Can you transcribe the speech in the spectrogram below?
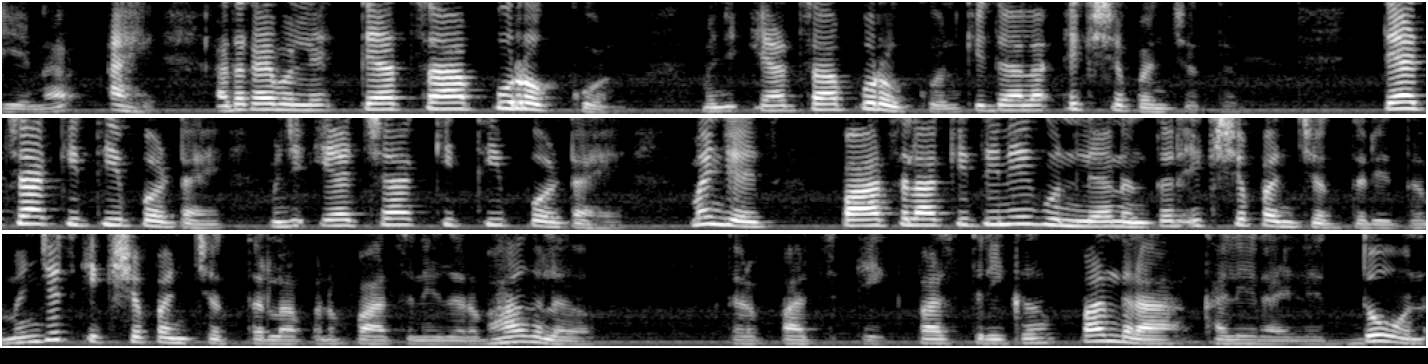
येणार आहे. आता काय बोलले? त्याचा पूरक कोण? म्हणजे याचा पूरक कोण? किती आला एकशे पंच्याहत्तर. त्याच्या किती पट आहे? म्हणजे याच्या किती पट आहे? म्हणजेच पाचला कितीने गुणल्यानंतर एकशे पंच्याहत्तर येतं. म्हणजेच एकशे पंच्याहत्तरला आपण पाचने जर भागलं तर पाच एक पाच त्रिक पंधरा खाली राहिले दोन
